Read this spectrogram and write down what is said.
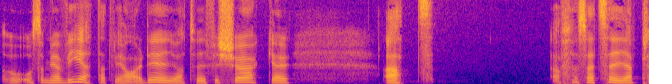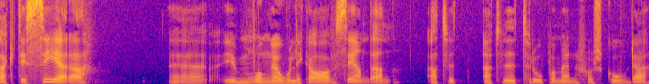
och, och som jag vet att vi har, det är ju att vi försöker att så att säga praktisera eh, i många olika avseenden att vi, att vi tror på människors goda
